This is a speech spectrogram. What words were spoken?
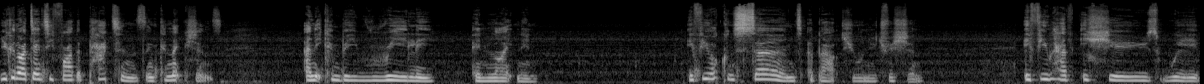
You can identify the patterns and connections, and it can be really enlightening. If you are concerned about your nutrition, if you have issues with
